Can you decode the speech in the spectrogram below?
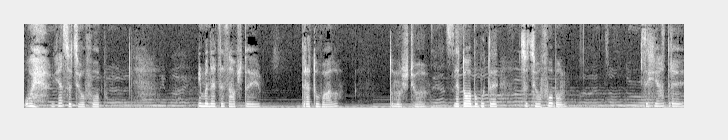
ой, я соціофоб. І мене це завжди дратувало, тому що для того, аби бути соціофобом, психіатри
